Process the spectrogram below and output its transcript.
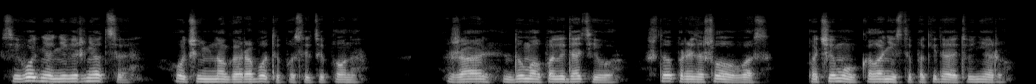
«Сегодня не вернется. Очень много работы после теплона. Жаль, думал повидать его. Что произошло у вас?» Почему колонисты покидают Венеру?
